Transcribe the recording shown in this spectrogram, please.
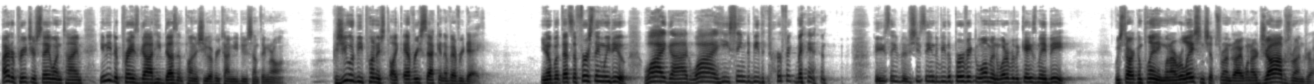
I heard a preacher say one time, You need to praise God he doesn't punish you every time you do something wrong. Because you would be punished like every second of every day. You know, but that's the first thing we do. Why, God? Why? He seemed to be the perfect man. he seemed to, she seemed to be the perfect woman, whatever the case may be. We start complaining when our relationships run dry, when our jobs run dry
